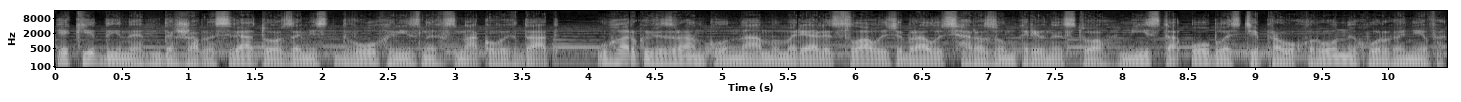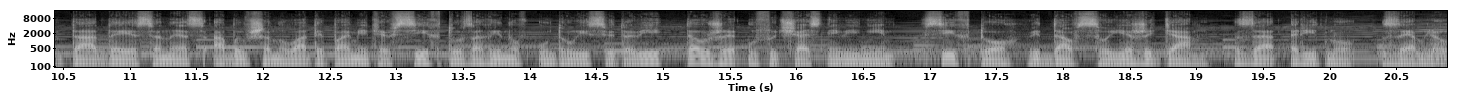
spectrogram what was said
як єдине державне свято замість двох різних знакових дат. У Харкові зранку на меморіалі слави зібралось разом керівництво міста, області, правоохоронних органів та ДСНС, аби вшанувати пам'ять всіх, хто загинув у Другій світовій та вже у сучасній війні, всіх, хто віддав своє життя за рідну землю.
